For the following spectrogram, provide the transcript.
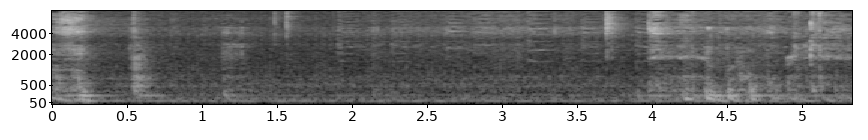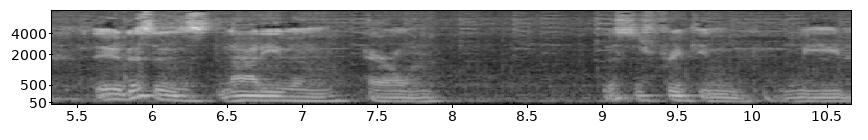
Dude, this is not even heroin. This is freaking weed.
